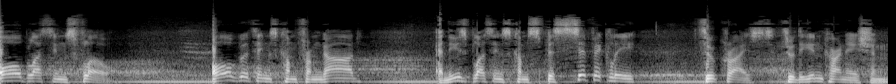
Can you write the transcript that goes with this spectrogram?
all blessings flow. All good things come from God, and these blessings come specifically through Christ, through the incarnation.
